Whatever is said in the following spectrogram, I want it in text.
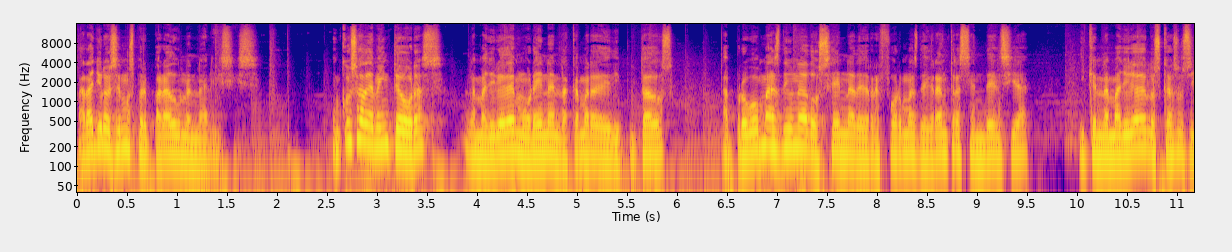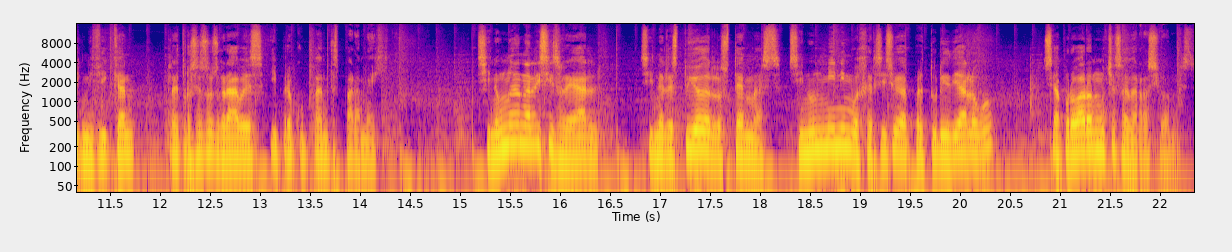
Para ello les hemos preparado un análisis. En cosa de 20 horas, la mayoría de Morena en la Cámara de Diputados aprobó más de una docena de reformas de gran trascendencia y que en la mayoría de los casos significan retrocesos graves y preocupantes para México. Sin un análisis real sin el estudio de los temas, sin un mínimo ejercicio de apertura y diálogo, se aprobaron muchas aberraciones.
